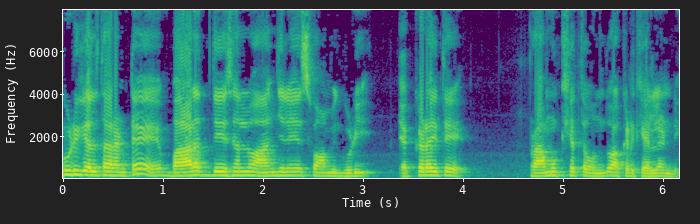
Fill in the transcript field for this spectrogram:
గుడికి వెళ్తారంటే భారతదేశంలో ఆంజనేయ స్వామి గుడి ఎక్కడైతే ప్రాముఖ్యత ఉందో అక్కడికి వెళ్ళండి.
